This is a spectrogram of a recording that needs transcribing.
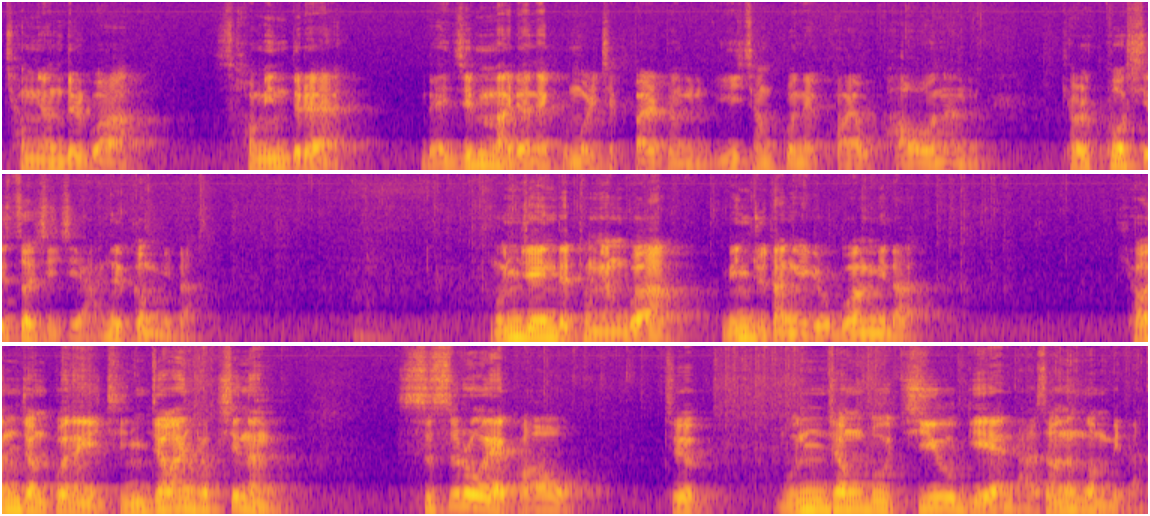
청년들과 서민들의 내 집 마련의 꿈을 짓밟은 이 정권의 과오는 결코 씻어지지 않을 겁니다. 문재인 대통령과 민주당에 요구합니다. 현 정권의 진정한 혁신은 스스로의 과오, 즉 문정부 지우기에 나서는 겁니다.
